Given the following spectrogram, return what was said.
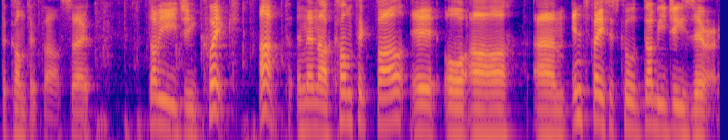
the config file. So WG quick, up, and then our config file, it, or our um, interface is called WG0.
